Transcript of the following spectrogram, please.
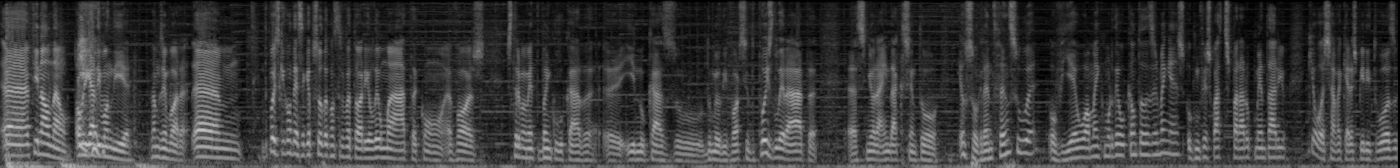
Ah, afinal não, obrigado e bom dia, vamos embora. Ahm, depois o que acontece é que a pessoa da conservatória lê uma ata com a voz extremamente bem colocada eh, e no caso do meu divórcio, depois de ler a ata, a senhora ainda acrescentou eu sou grande fã sua. Ouvia o homem que mordeu o cão todas as manhãs, o que me fez quase disparar o comentário que eu achava que era espirituoso.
